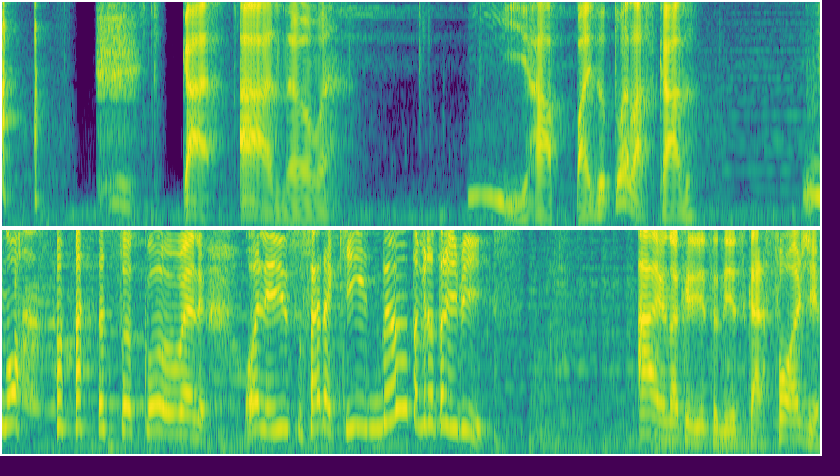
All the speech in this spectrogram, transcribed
cara, ah, não, mano. Ih, rapaz, eu tô lascado. Nossa, socorro, velho. Olha isso, sai daqui. Não, tá vindo atrás de mim. Ah, eu não acredito nisso, cara. Foge.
